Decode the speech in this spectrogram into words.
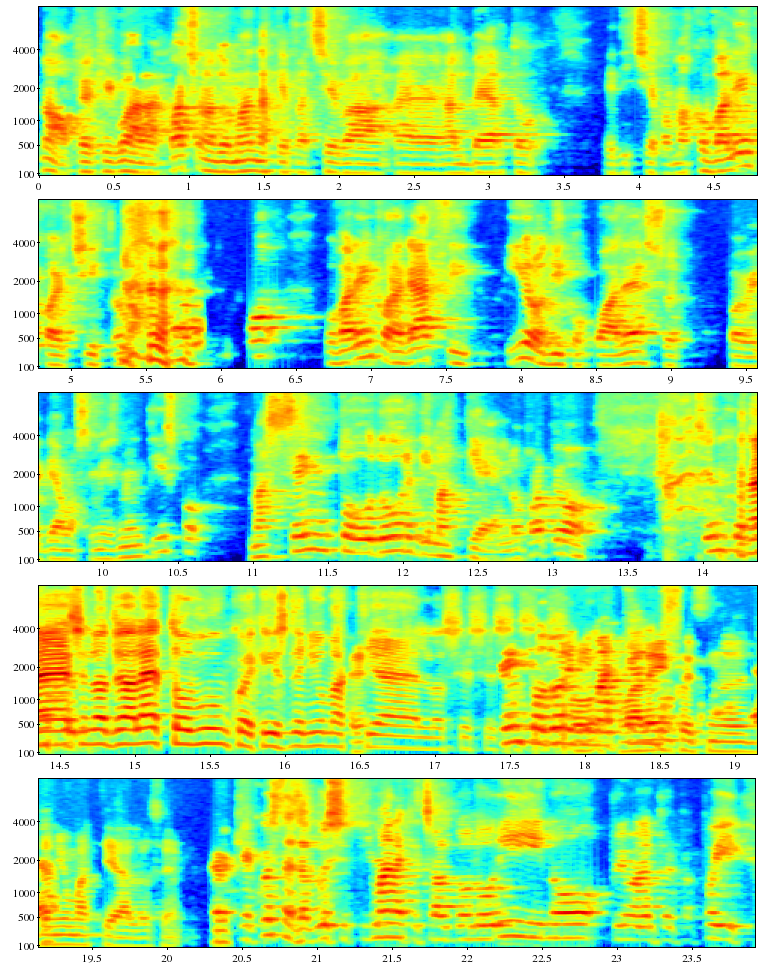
no, perché guarda, qua c'è una domanda che faceva eh, Alberto e diceva, ma Kovalenko ha il ciclo? No, Kovalenko, Kovalenko, ragazzi, io lo dico qua adesso, poi vediamo se mi smentisco, ma sento odore di Mattiello, proprio... Sento eh, se l'ho già letto ovunque che is the new Mattiello, sì, sì, sento sì, odore sì. di Mattiello. Valenco is the new Mattiello, sì. Perché questa è già due settimane che c'ha il dolorino, prima, poi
